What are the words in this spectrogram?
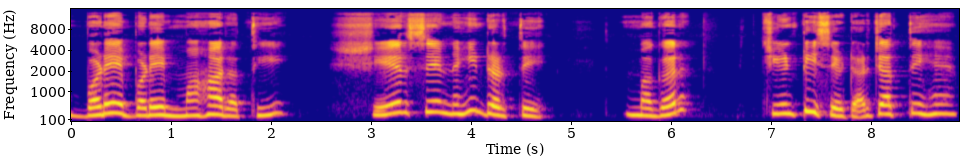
बड़े बड़े महारथी शेर से नहीं डरते, मगर चींटी से डर जाते हैं।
